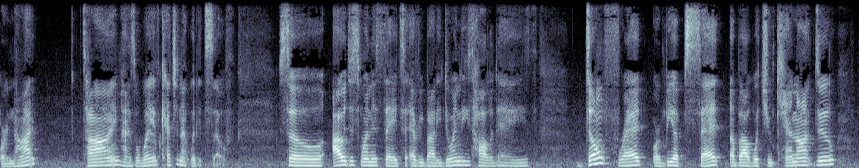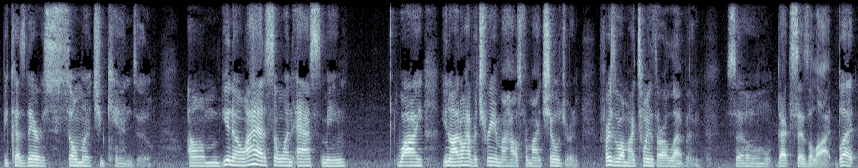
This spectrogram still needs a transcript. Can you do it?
or not. Time has a way of catching up with itself. So I would just want to say to everybody during these holidays, don't fret or be upset about what you cannot do because there is so much you can do. Um, you know, I had someone ask me why, you know, I don't have a tree in my house for my children. First of all, my twins are 11, so that says a lot. But,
